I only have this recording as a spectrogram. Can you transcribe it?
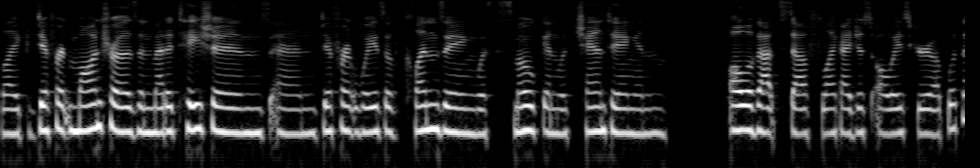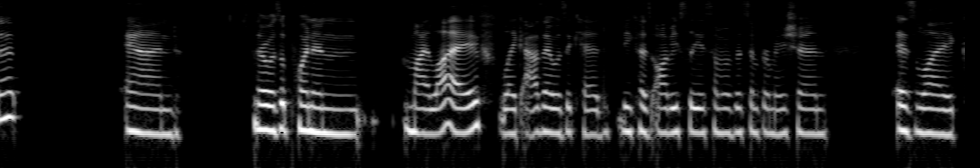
like different mantras and meditations and different ways of cleansing with smoke and with chanting and all of that stuff. Like, I just always grew up with it. And there was a point in my life, like as I was a kid, because obviously some of this information is like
